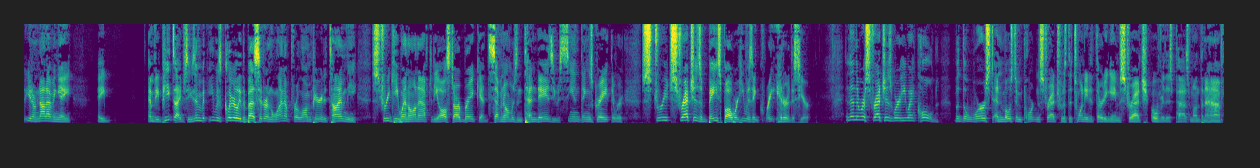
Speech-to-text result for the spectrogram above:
you know, not having a a MVP type season, but he was clearly the best hitter in the lineup for a long period of time. The streak he went on after the All Star break he had seven homers in 10 days. He was seeing things great. There were street stretches of baseball where he was a great hitter this year. And then there were stretches where he went cold. But the worst and most important stretch was the 20 to 30 game stretch over this past month and a half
